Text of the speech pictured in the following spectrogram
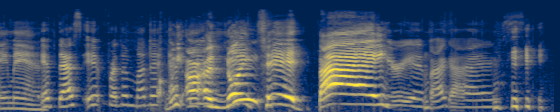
Amen. If that's it for the mother, we are anointed. Bye. Period. Bye, guys.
